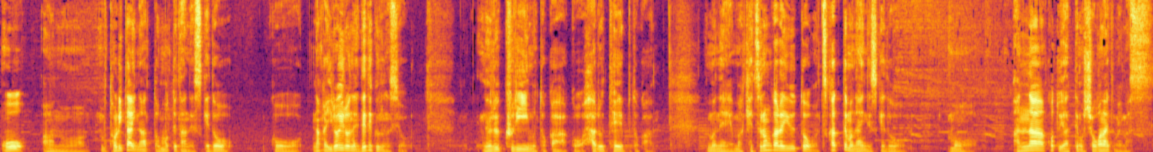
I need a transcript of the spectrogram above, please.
をあの取りたいなと思ってたんですけどこうなんかいろいろね出てくるんですよ。塗るクリームとかこう貼るテープとか。でもね、まあ、結論から言うと使ってもないんですけどもうあんなことやってもしょうがないと思います。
